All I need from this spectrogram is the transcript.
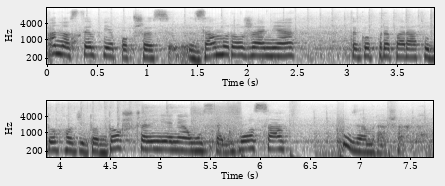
a następnie poprzez zamrożenie tego preparatu dochodzi do doszczelnienia łusek włosa i zamrażamy.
